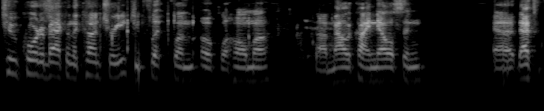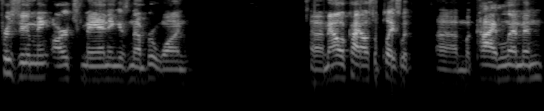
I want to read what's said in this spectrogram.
two quarterback in the country to flip from Oklahoma, uh, Malachi Nelson. Uh, that's presuming Arch Manning is number one. Uh, Malachi also plays with uh, Makai Lemon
